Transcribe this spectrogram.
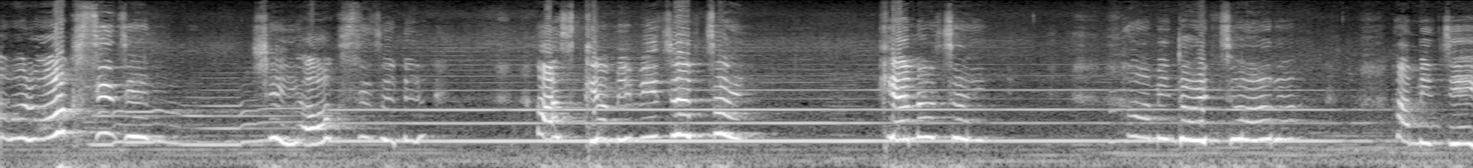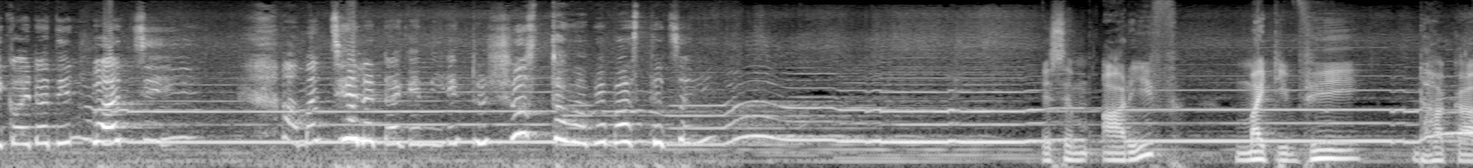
আমার অক্সিজেন, সেই অক্সিজেনের আজকে আমি বিচার চাই। কেন চাই? আমি ধৈর্য হারাম। আমি যে কয়টা দিন বাঁচি। আমার ছেলেটাকে নিয়ে একটু সুস্থভাবে বাঁচতে চাই। এস এম আরিফ মাইটি ভি ঢাকা।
